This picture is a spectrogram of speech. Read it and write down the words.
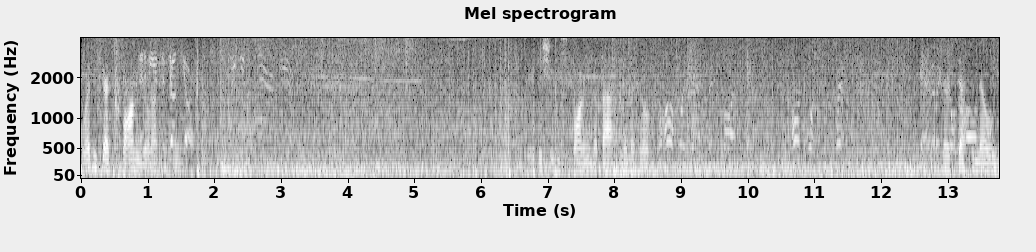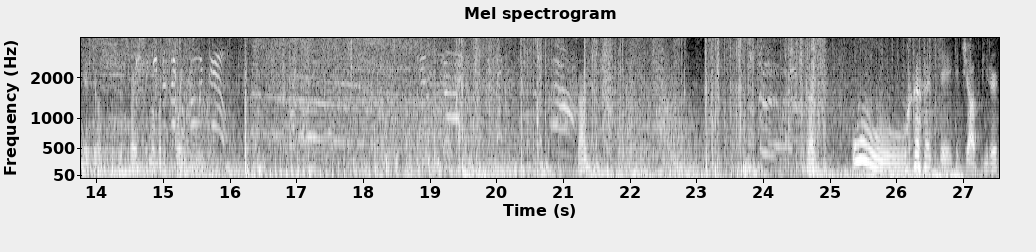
Where are these guys spawning, though? That's the thing. Okay, they should be spawning in the back near the hill. They're definitely near there. Let's put this right so nobody flanks me. Gun. Gun. Ooh. okay, good job, Peter.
